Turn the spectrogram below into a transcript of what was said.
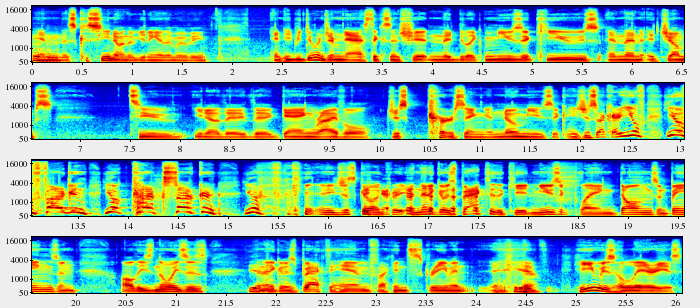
Mm-hmm. in this casino in the beginning of the movie. And he'd be doing gymnastics and shit, and they'd be like music cues, and then it jumps to you know the the gang rival just cursing and no music, and he's just like, "Are you you fucking you cocksucker?" You're and he's just going crazy. And then it goes back to the kid, music playing, dongs and bings and all these noises. Yeah. And then it goes back to him fucking screaming. Yeah. he was hilarious.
